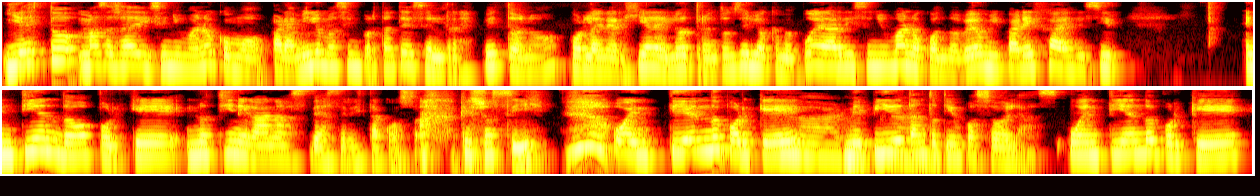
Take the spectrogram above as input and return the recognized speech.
Y esto, más allá de diseño humano, como para mí lo más importante es el respeto, ¿no? Por la energía del otro. Entonces, lo que me puede dar diseño humano cuando veo a mi pareja es decir, entiendo por qué no tiene ganas de hacer esta cosa, que yo sí. O entiendo por qué me pide tanto tiempo a solas. O entiendo por qué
